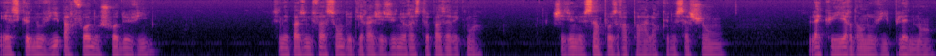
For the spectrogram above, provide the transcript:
Et est-ce que nos vies, parfois nos choix de vie, ce n'est pas une façon de dire à Jésus, ne reste pas avec moi? Jésus ne s'imposera pas alors que nous sachions l'accueillir dans nos vies pleinement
